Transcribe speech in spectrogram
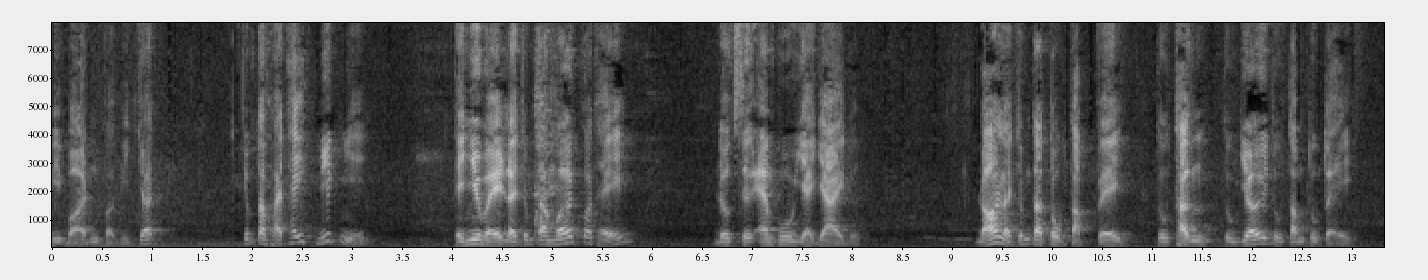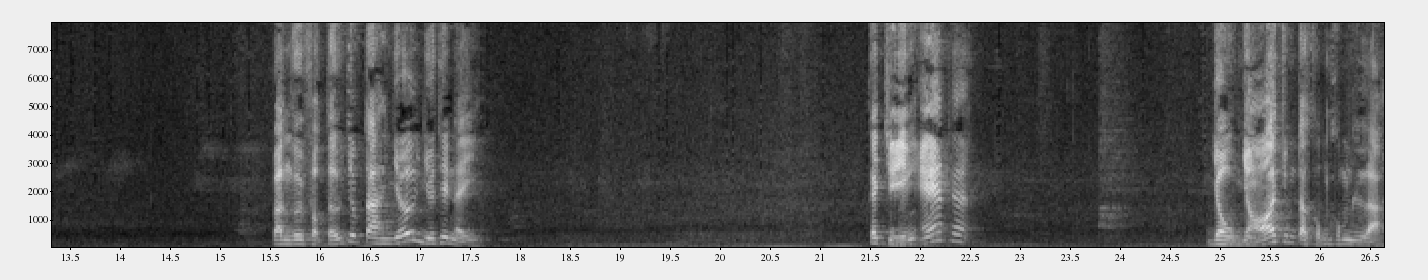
bị bệnh và bị chết. Chúng ta phải thấy biết gì thì như vậy là chúng ta mới có thể được sự an vui dài dài được. Đó là chúng ta tu tập về tu thân, tu giới, tu tâm, tu tuệ. Và người phật tử chúng ta nhớ như thế này. Cái chuyện ác á, dầu nhỏ chúng ta cũng không làm.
